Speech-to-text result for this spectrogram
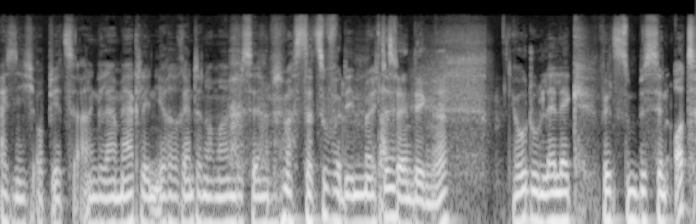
weiß nicht, ob jetzt Angela Merkel in ihrer Rente nochmal ein bisschen was dazu verdienen möchte. Das wäre ein Ding, ne? Jo, du Lelek, willst du ein bisschen Ott?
